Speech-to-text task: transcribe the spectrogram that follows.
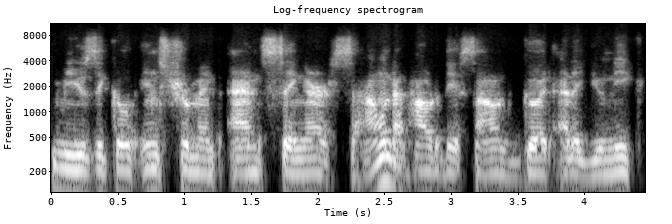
musical instrument and singer sound and how do they sound good at a unique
